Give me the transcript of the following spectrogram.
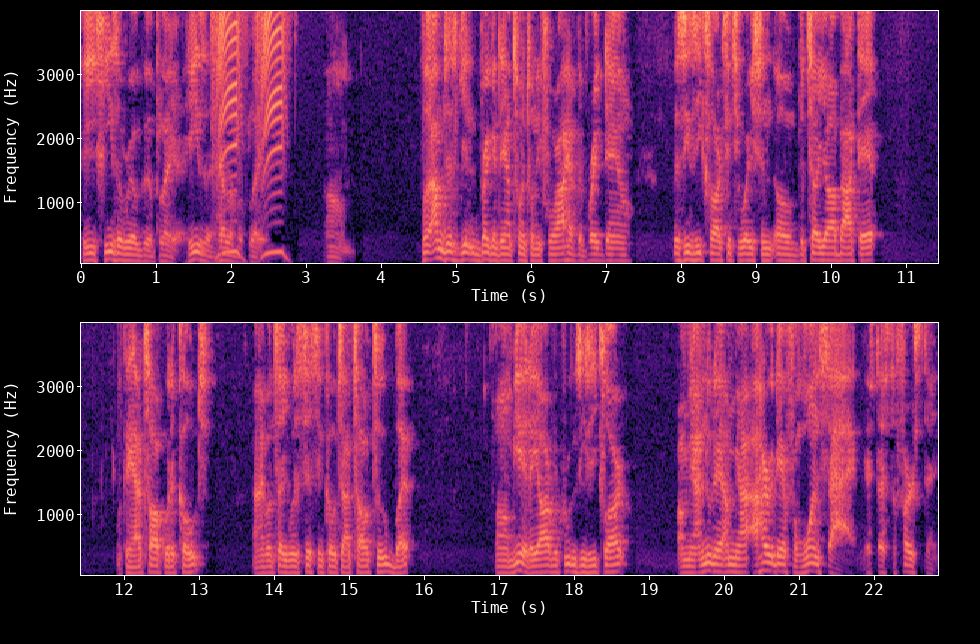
he he's a real good player. He's a hell of a player. Um, but I'm just getting breaking down 2024. I have to break down the ZZ Clark situation um, to tell y'all about that. Okay, I talked with a coach. I ain't gonna tell you what assistant coach I talked to, but um, yeah, they are recruiting ZZ Clark. I mean, I knew that. I mean, I, I heard that from one side. That's that's the first thing.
